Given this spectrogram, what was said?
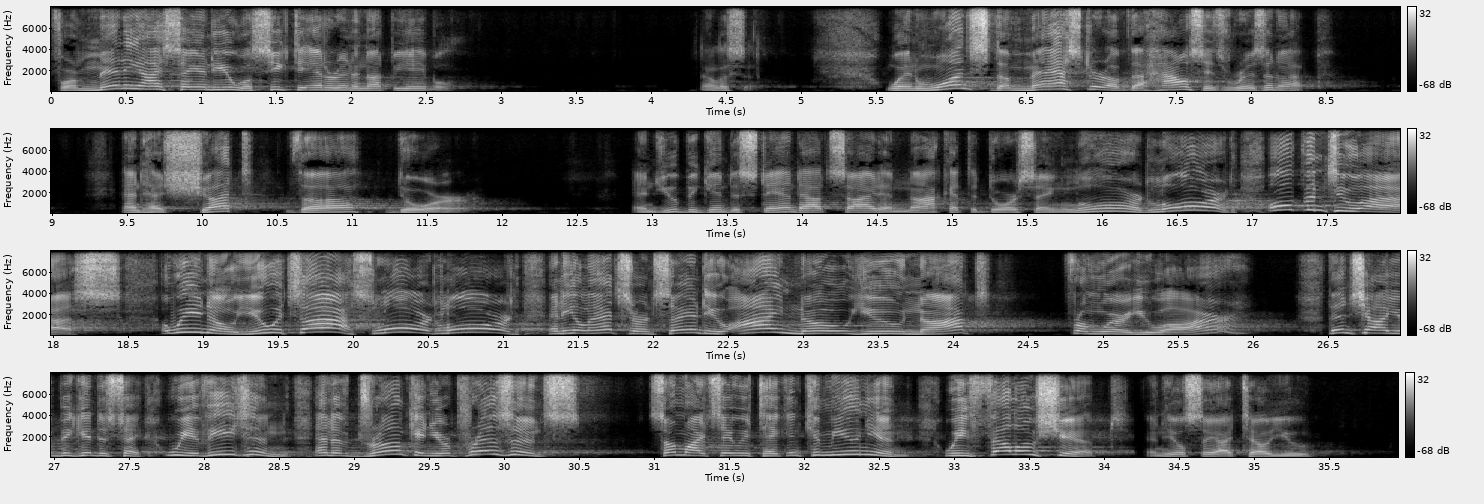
For many, I say unto you, will seek to enter in and not be able. Now listen. When once the master of the house is risen up and has shut the door, and you begin to stand outside and knock at the door saying, Lord, Lord, open to us. We know you. It's us. Lord, Lord. And he'll answer and say unto you, I know you not from where you are. Then shall you begin to say, we have eaten and have drunk in your presence. Some might say we've taken communion. We've fellowshipped. And he'll say, I tell you,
